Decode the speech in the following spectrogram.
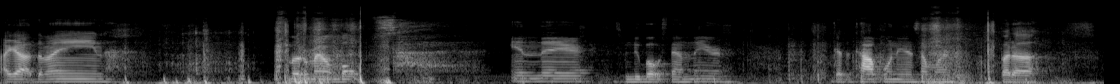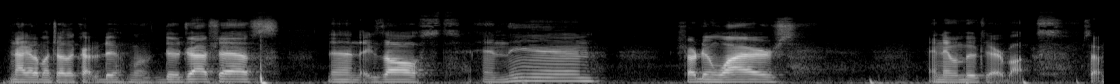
I got the main motor mount bolts in there. Some new bolts down there. Got the top one in somewhere. But uh, now I got a bunch of other crap to do. I'm gonna do the drive shafts, then the exhaust, and then start doing wires, and then we'll move to the airbox. So,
